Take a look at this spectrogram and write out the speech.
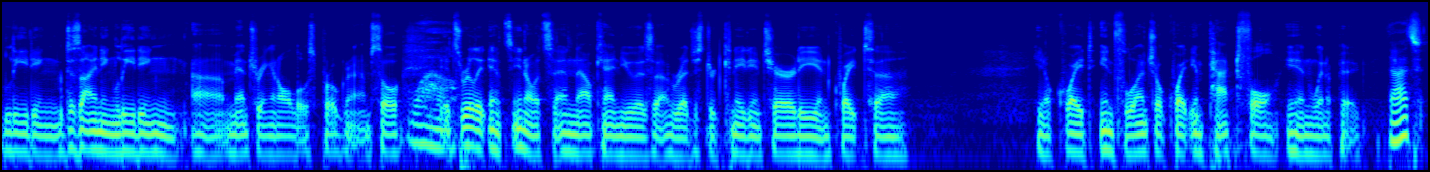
leading, designing, leading, uh, mentoring, and all those programs. So wow. it's really it's you know it's and now CanU is a registered Canadian charity and quite uh, you know quite influential, quite impactful in Winnipeg. That's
